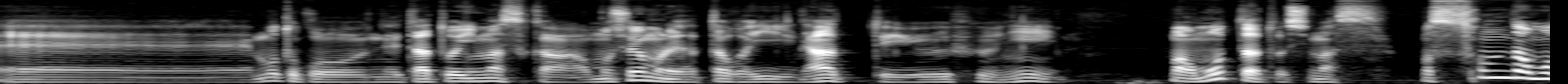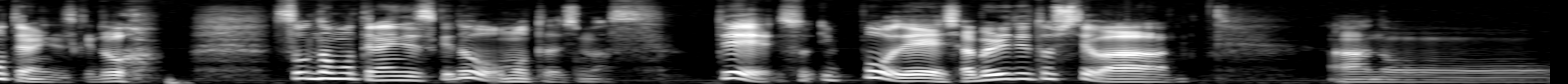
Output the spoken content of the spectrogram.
えーもっとこうネタといいますか面白いものやった方がいいなっていうふうに、まあ、思ったとします。まあ、そんな思ってないんですけど そんな思ってないんですけど思ったとします。で一方で喋り手としてはあのー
